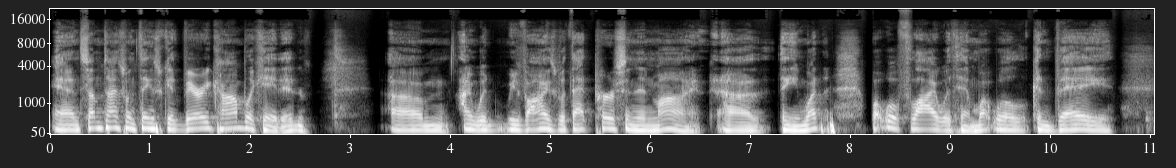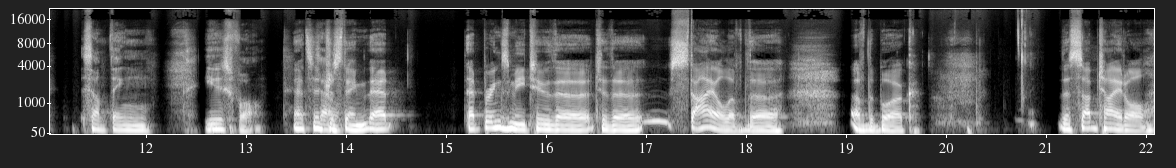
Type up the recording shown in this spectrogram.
And sometimes when things get very complicated, um, I would revise with that person in mind, uh, thinking what what will fly with him, what will convey something useful. That's interesting. So, that that brings me to the to the style of the of the book. The subtitle,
